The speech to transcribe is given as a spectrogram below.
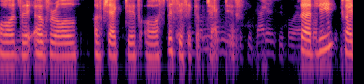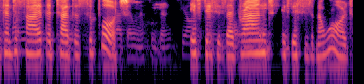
or the overall objective or specific objective. Thirdly, to identify the type of support, if this is a grant, if this is an award.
